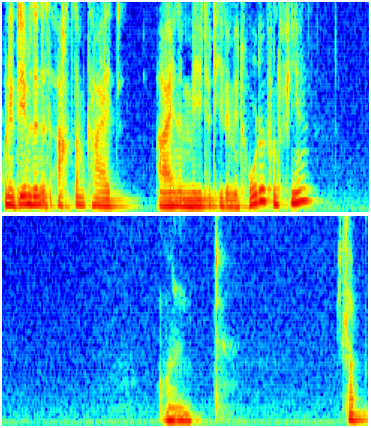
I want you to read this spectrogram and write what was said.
Und in dem Sinn ist Achtsamkeit eine meditative Methode von vielen. Und glaube,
